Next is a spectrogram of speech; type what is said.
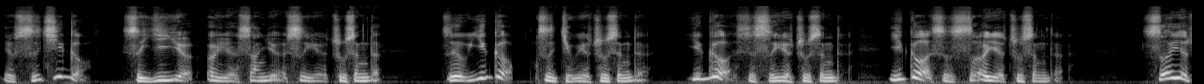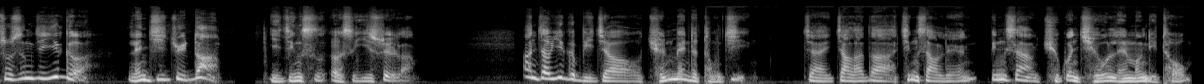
有十七个是一月、二月、三月、四月出生的，只有一个是九月出生的，一个是十月出生的，一个是十二月出生的。十二月出生这一个年纪最大，已经是二十一岁了。按照一个比较全面的统计，在加拿大青少年冰上曲棍球联盟里头，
